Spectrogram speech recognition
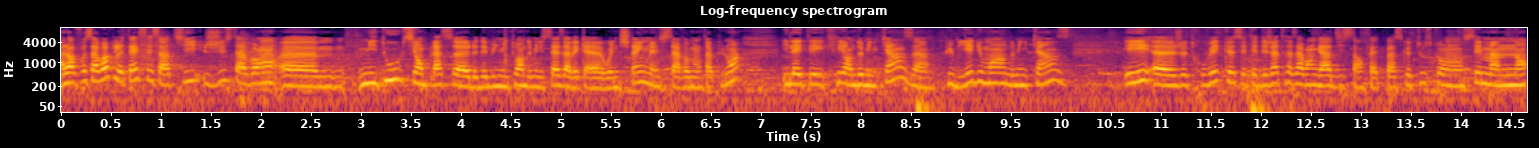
Alors, il faut savoir que le texte est sorti juste avant euh, MeToo, si on place euh, le début de MeToo en 2016 avec euh, Weinstein, même si ça remonte à plus loin. Il a été écrit en 2015, publié du moins en 2015. Et euh, je trouvais que c'était déjà très avant-gardiste en fait, parce que tout ce qu'on sait maintenant,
